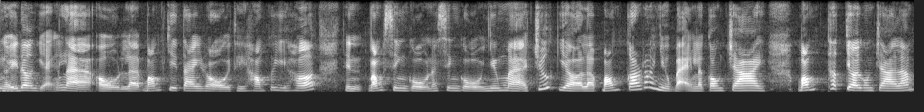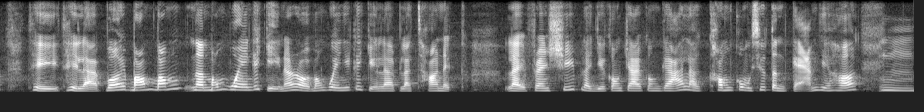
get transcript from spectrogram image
nghĩ đơn giản là ồ là bóng chia tay rồi thì không có gì hết thì bóng single nó single nhưng mà trước giờ là bóng có rất nhiều bạn là con trai bóng thích chơi con trai lắm thì thì là với bóng bóng nên bóng quen cái chuyện đó rồi bóng quen với cái chuyện là platonic là friendship là giữa con trai con gái là không có một xíu tình cảm gì hết ừ.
